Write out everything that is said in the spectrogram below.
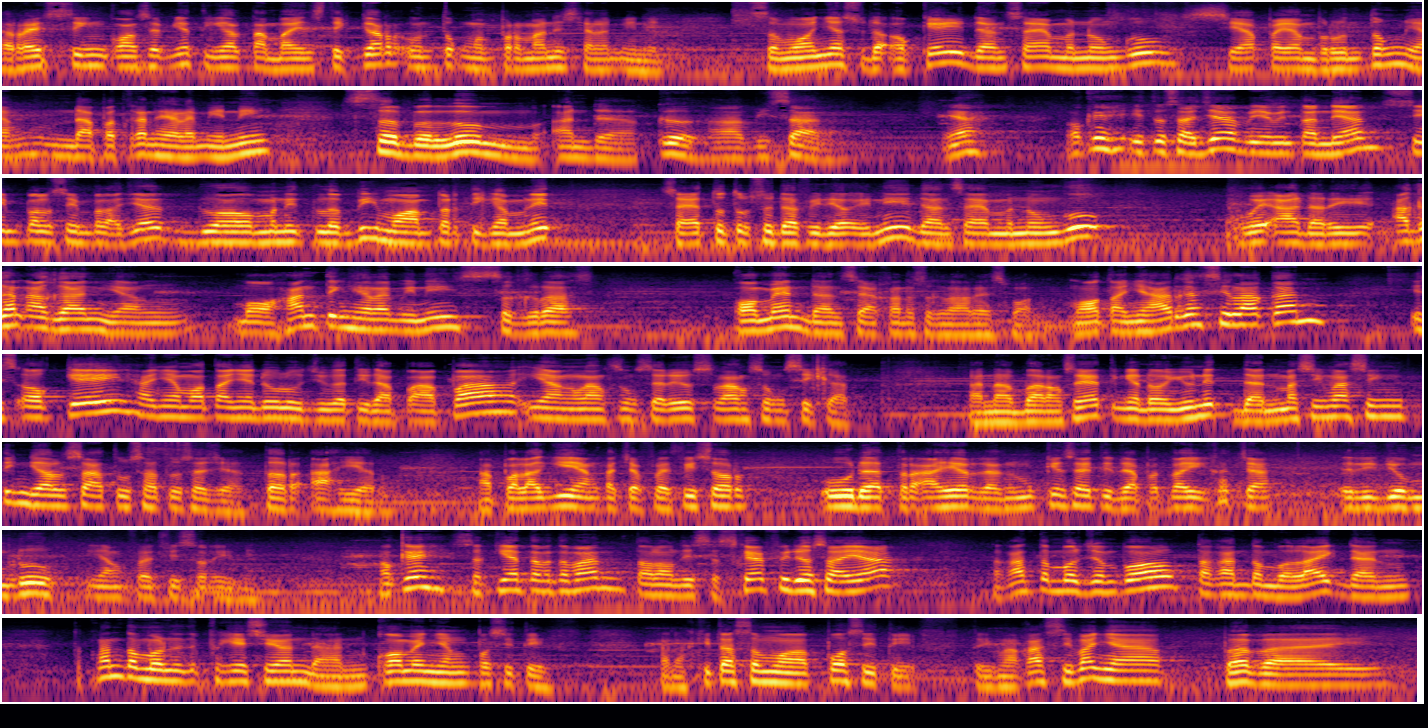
racing konsepnya tinggal tambahin stiker untuk mempermanis helm ini. Semuanya sudah oke okay, dan saya menunggu siapa yang beruntung yang mendapatkan helm ini sebelum anda kehabisan. Ya Oke, itu saja Benyamin Tandian. Simple-simple aja, 2 menit lebih, mau hampir 3 menit. Saya tutup sudah video ini dan saya menunggu WA dari agan-agan yang mau hunting helm ini segera komen dan saya akan segera respon. Mau tanya harga silakan. Is okay, hanya mau tanya dulu juga tidak apa-apa. Yang langsung serius langsung sikat. Karena barang saya tinggal 2 unit dan masing-masing tinggal satu-satu saja terakhir. Apalagi yang kaca flat visor udah terakhir dan mungkin saya tidak dapat lagi kaca iridium blue yang flat visor ini. Oke, sekian teman-teman. Tolong di subscribe video saya, tekan tombol jempol, tekan tombol like dan tekan tombol notification dan komen yang positif. Karena kita semua positif. Terima kasih banyak. Bye bye.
